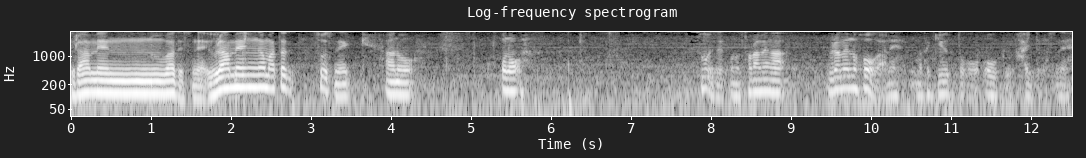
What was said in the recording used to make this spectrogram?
裏面はですね裏面がまたそうですねあのこのそうですねこのトラメが裏面の方がねまたギュッと多く入ってますね。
